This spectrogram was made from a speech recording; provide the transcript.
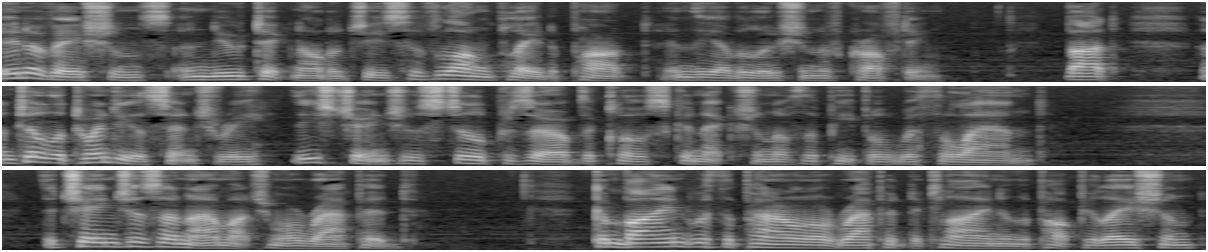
Innovations and new technologies have long played a part in the evolution of crofting, but until the 20th century, these changes still preserved the close connection of the people with the land. The changes are now much more rapid. Combined with the parallel rapid decline in the population,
